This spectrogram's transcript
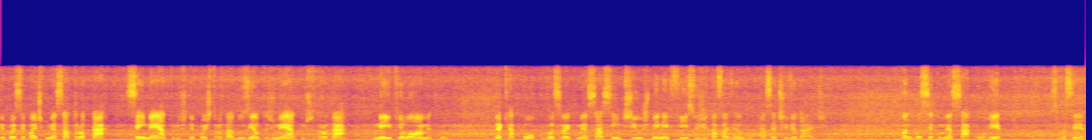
depois você pode começar a trotar 100 metros, depois trotar 200 metros, trotar meio quilômetro. Daqui a pouco você vai começar a sentir os benefícios de estar fazendo essa atividade. Quando você começar a correr, se você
